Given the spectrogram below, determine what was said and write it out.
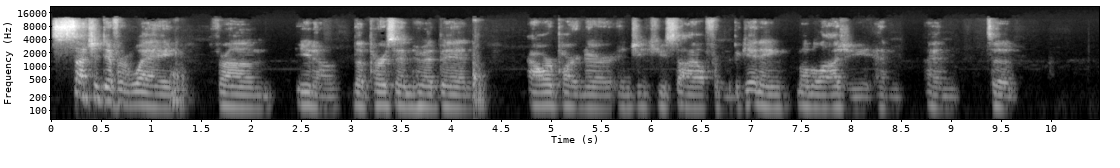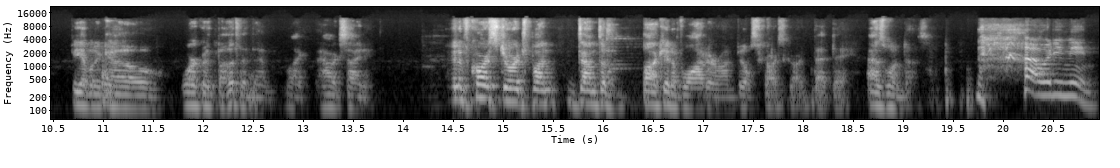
such a different way from you know the person who had been our partner in GQ style from the beginning, Mobolaji, and and to be able to go work with both of them, like how exciting! And of course, George bun- dumped a bucket of water on Bill Skarsgård that day, as one does. what do you mean?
